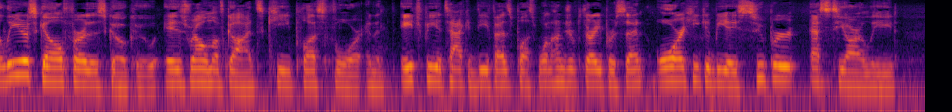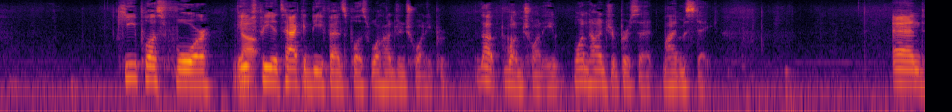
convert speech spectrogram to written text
the leader skill for this Goku is Realm of Gods, Ki plus 4, and an HP attack and defense plus 130%, or he could be a Super STR lead, Ki plus 4, No. HP attack and defense plus 120. Per, not 120, 100%. My mistake. And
